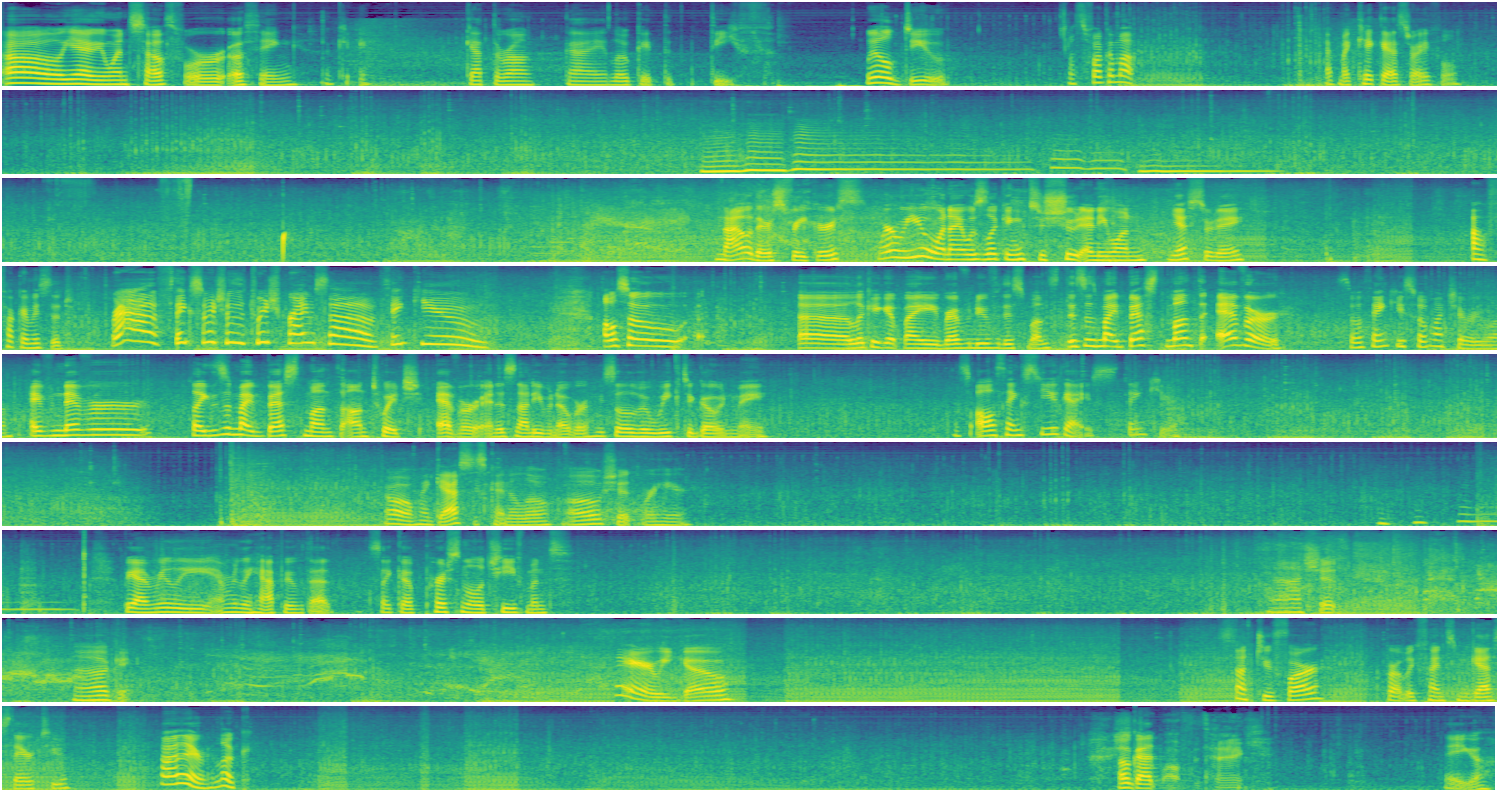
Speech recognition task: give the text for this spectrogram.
Oh, yeah, we went south for a thing. Okay. Got the wrong guy. Locate the thief. Will do. Let's fuck him up. I have my kick-ass rifle. Mm-hmm. Now there's freakers. Where were you when I was looking to shoot anyone yesterday? Oh fuck, I missed it. Raph, thanks so much for the Twitch Prime sub. Thank you. Also, uh, looking at my revenue for this month, this is my best month ever. So thank you so much, everyone. I've never like this is my best month on Twitch ever, and it's not even over. We still have a week to go in May. It's all thanks to you guys. Thank you. Oh, my gas is kind of low. Oh shit, we're here. But yeah, I'm really, I'm really happy with that. It's like a personal achievement. Ah, shit. Okay. There we go. It's not too far. Probably find some gas there too. Oh, there, look. Oh god. Off the tank. There you go.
